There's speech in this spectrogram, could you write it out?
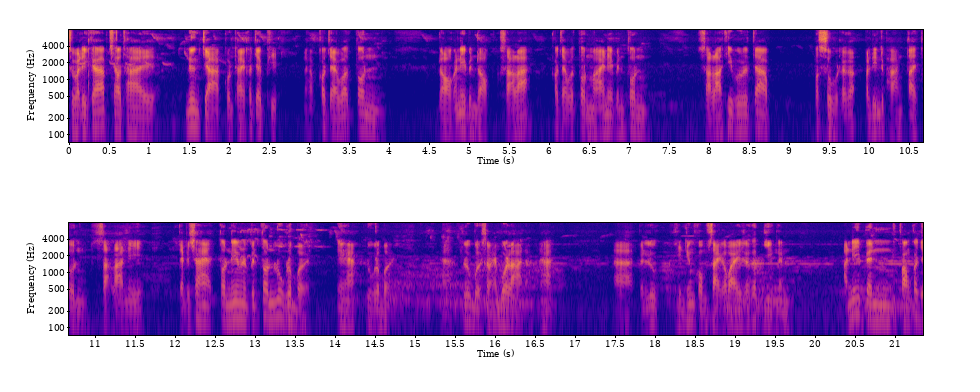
สวัสดีครับ ชาวไทยเนื่องจากคนไทยเข้าใจผิดนะครับ เข้าใจว่าต้นดอกอันนี้เป็นดอกสาระ เข้าใจว่าต้นไม้เนี่ยเป็นต้นสาระที่พระพุทธเจ้าประสูติแล้วก็ปรินิพานใต้ต้นสาระนี้ แต่ไม่ใช่ต้นนี้มันเป็นต้นลูกระเบิดนี่ฮะลูกระเบิดนะลูกระเบิดสมัยโบราณนะฮะอ่าเป็นลูกหินที่กลมใส่เข้าไปแล้วก็ยิงกันอันนี้เป็นความเข้าใจ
